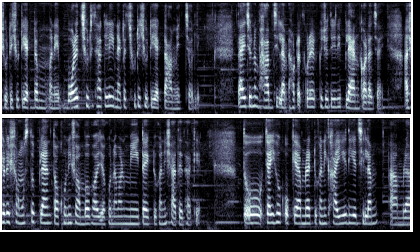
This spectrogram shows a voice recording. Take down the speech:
ছুটি ছুটি একটা মানে বরের ছুটি থাকলেই না, একটা ছুটি ছুটি একটা আমেজ চলে। তাই জন্য ভাবছিলাম হঠাৎ করে যদি যদি প্ল্যান করা যায়। আসলে সমস্ত প্ল্যান তখনই সম্ভব হয় যখন আমার মেয়েটা একটুখানি সাথে থাকে। তো যাই হোক, ওকে আমরা একটুখানি খাইয়ে দিয়েছিলাম। আমরা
